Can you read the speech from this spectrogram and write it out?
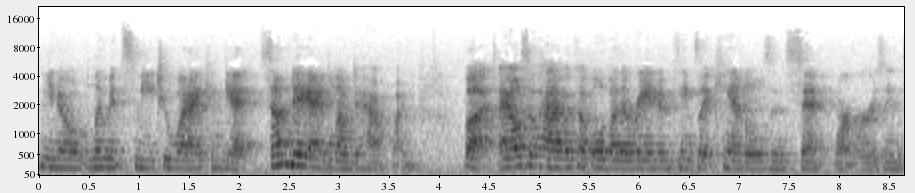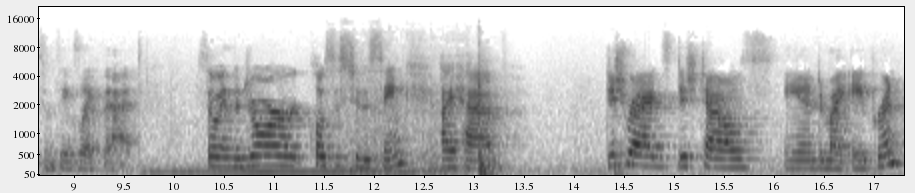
you know, limits me to what I can get. Someday I'd love to have one. But I also have a couple of other random things like candles and scent warmers and some things like that. So in the drawer closest to the sink, I have dish rags, dish towels, and my apron.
